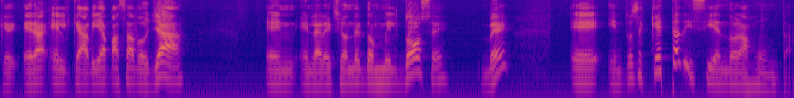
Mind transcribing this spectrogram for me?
que era el que había pasado ya en, en la elección del 2012, ¿ve? Eh, entonces, ¿qué está diciendo la Junta?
